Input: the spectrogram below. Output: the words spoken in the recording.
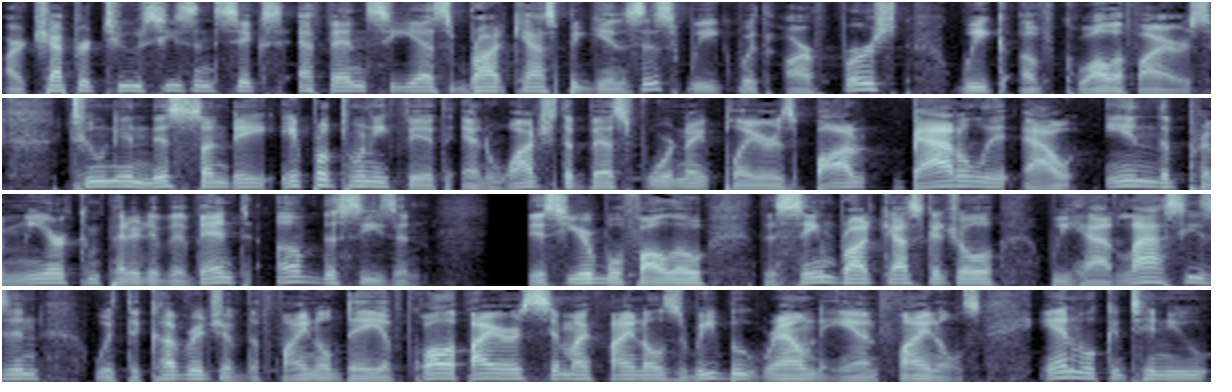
Our Chapter 2 Season 6 FNCS broadcast begins this week with our first week of qualifiers. Tune in this Sunday, April 25th, and watch the best Fortnite players battle it out in the premier competitive event of the season. This year, we'll follow the same broadcast schedule we had last season with the coverage of the final day of qualifiers, semifinals, reboot round, and finals. And we'll continue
